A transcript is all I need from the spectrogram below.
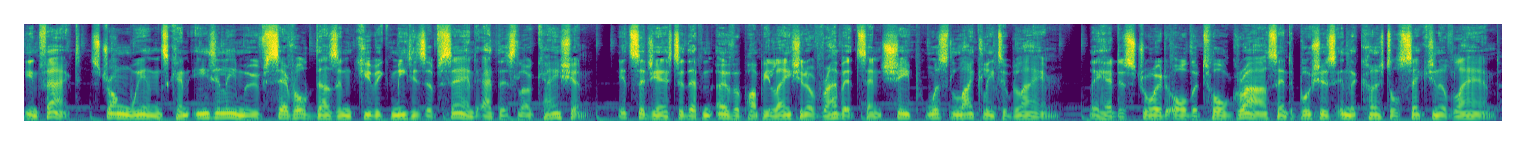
In fact, strong winds can easily move several dozen cubic meters of sand at this location. It suggested that an overpopulation of rabbits and sheep was likely to blame. They had destroyed all the tall grass and bushes in the coastal section of land.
